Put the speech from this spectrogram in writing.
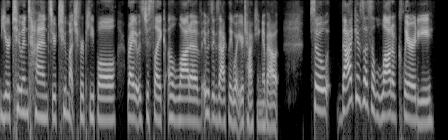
you're too intense, you're too much for people, right? It was just like a lot of, it was exactly what you're talking about. So that gives us a lot of clarity.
